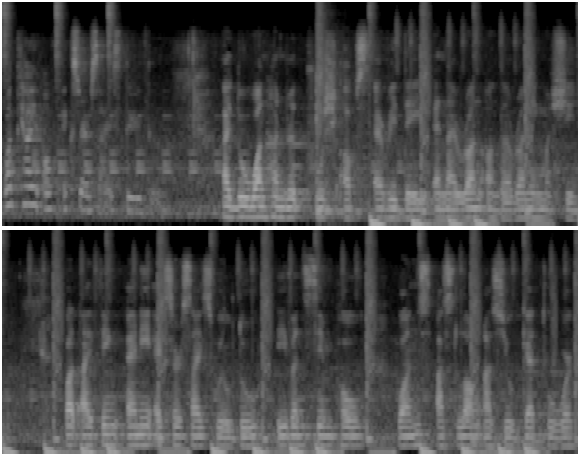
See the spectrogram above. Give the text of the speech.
What kind of exercise do you do? I do 100 push ups every day and I run on the running machine. But I think any exercise will do, even simple ones, as long as you get to work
